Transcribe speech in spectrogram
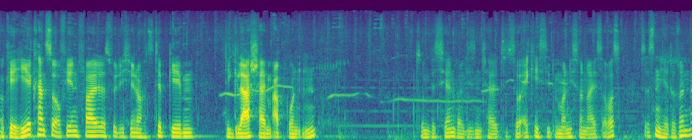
Okay, hier kannst du auf jeden Fall, das würde ich dir noch als Tipp geben, die Glasscheiben abrunden. So ein bisschen, weil die sind halt so eckig, sieht immer nicht so nice aus. Was ist denn hier drin?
